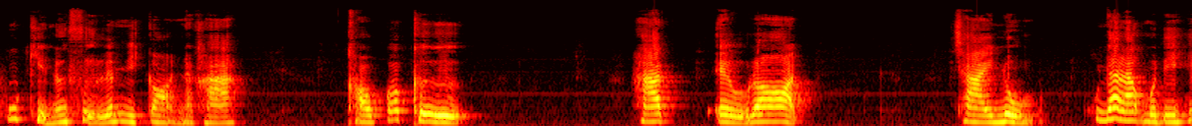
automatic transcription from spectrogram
ผู้เขียนหนังสือเล่มนี้ก่อนนะคะ เขาก็คือฮัตเอลรอด ชายหนุ่ม ผู้ได้รับอุบัติเห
